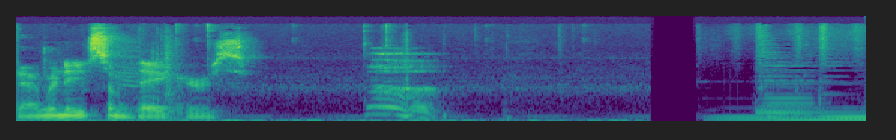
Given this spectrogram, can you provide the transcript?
Yeah, I'm gonna eat some Dakers.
